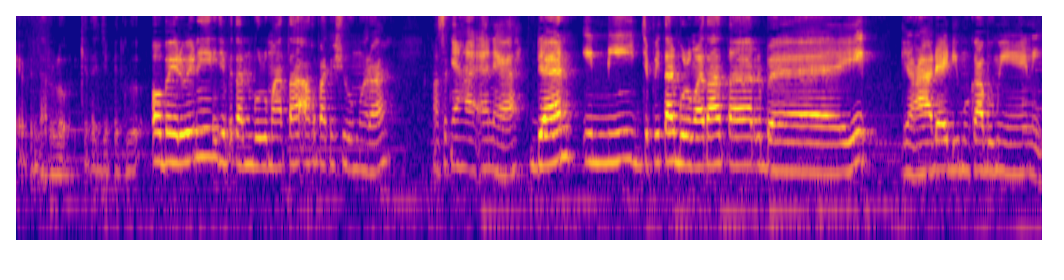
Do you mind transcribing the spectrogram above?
Ya bentar dulu, kita jepit dulu. Oh by the way nih jepitan bulu mata aku pakai Shumura masuknya HN ya. Dan ini jepitan bulu mata terbaik yang ada di muka bumi ini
